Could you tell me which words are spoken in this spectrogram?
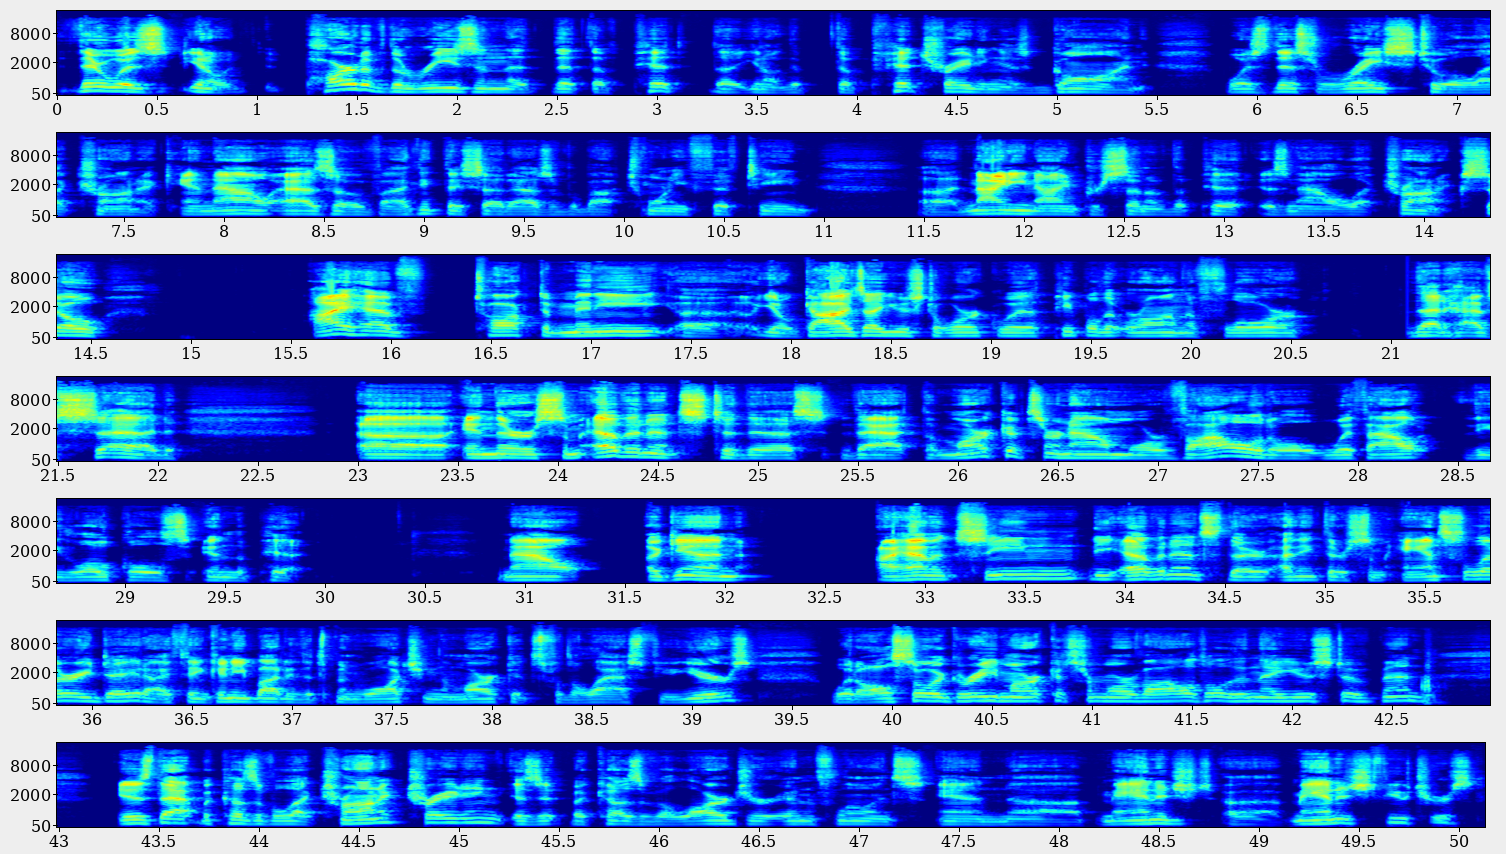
there was you know part of the reason that that the pit the you know the, the pit trading is gone was this race to electronic and now as of i think they said as of about 2015 uh, 99% of the pit is now electronic so i have talked to many uh, you know guys i used to work with people that were on the floor that have said uh, and there's some evidence to this that the markets are now more volatile without the locals in the pit. Now, again, I haven't seen the evidence there. I think there's some ancillary data. I think anybody that's been watching the markets for the last few years would also agree markets are more volatile than they used to have been. Is that because of electronic trading? Is it because of a larger influence in uh, managed uh, managed futures?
